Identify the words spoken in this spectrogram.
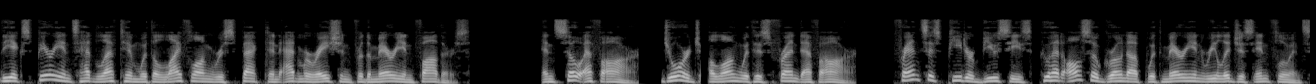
The experience had left him with a lifelong respect and admiration for the Marian Fathers. And so Fr. George, along with his friend Fr. Francis Peter Buseys, who had also grown up with Marian religious influence,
